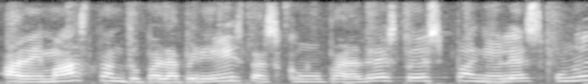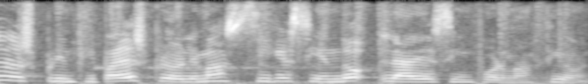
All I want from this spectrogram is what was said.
Además, tanto para periodistas como para el resto de españoles, uno de los principales problemas sigue siendo la desinformación.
